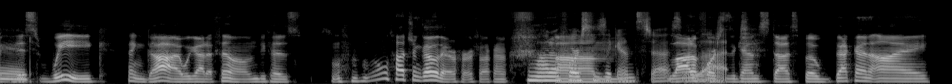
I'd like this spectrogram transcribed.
show this week. Thank God we got it filmed because we'll touch and go there for a second. A lot of forces Um, against us. A lot of forces against us, but Becca and I,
